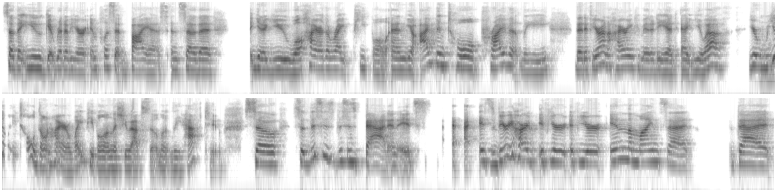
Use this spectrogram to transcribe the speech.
so that you get rid of your implicit bias and so that you know you will hire the right people. And you know i've been told privately that if you're on a hiring committee at, at uf you're mm-hmm. really told don't hire white people unless you absolutely have to. So, so this is, this is bad. And it's, it's very hard if you're, if you're in the mindset that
